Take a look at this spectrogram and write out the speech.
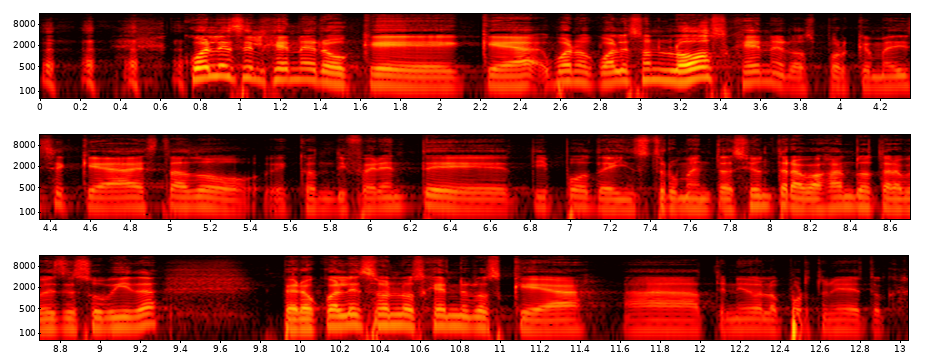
¿Cuál es el género que, que ha- bueno, cuáles son los géneros? Porque me dice que ha estado eh, con diferente tipo de instrumentación trabajando a través de su vida, pero ¿cuáles son los géneros que ha, ha tenido la oportunidad de tocar?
